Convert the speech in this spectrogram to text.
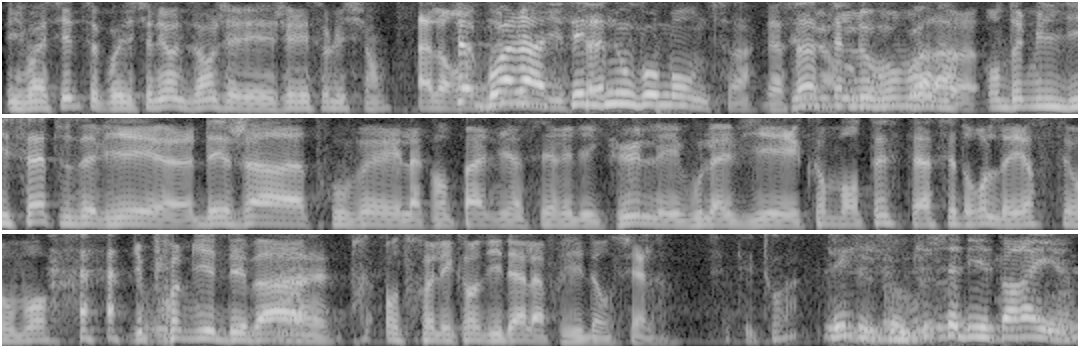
ils vont essayer de se positionner en disant j'ai les, j'ai les solutions. Alors, Ça, voilà, 2017, c'est le nouveau monde, ça. Ça, c'est le nouveau monde. Voilà. En 2017, vous aviez euh, déjà trouvé la campagne assez ridicule et vous l'aviez commenté. C'était assez drôle d'ailleurs, c'était au moment du premier débat Ouais. entre les candidats à la présidentielle. C'était toi Tu sais qu'ils sont tous habillés pareil. hein.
